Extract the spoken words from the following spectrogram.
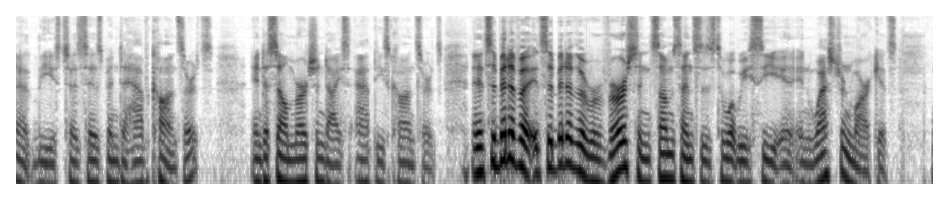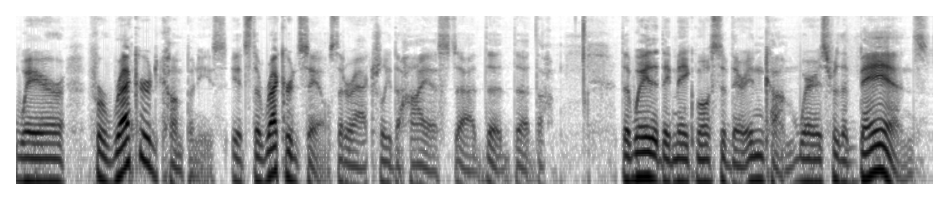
at least, has has been to have concerts and to sell merchandise at these concerts. And it's a bit of a it's a bit of a reverse in some senses to what we see in, in Western markets, where for record companies, it's the record sales that are actually the highest, uh, the, the the the way that they make most of their income. Whereas for the bands,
